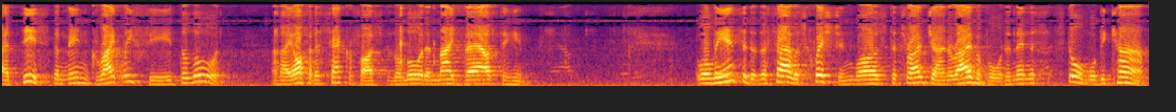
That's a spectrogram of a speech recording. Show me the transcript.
At this the men greatly feared the Lord, and they offered a sacrifice to the Lord and made vows to him. Well, the answer to the sailor's question was to throw Jonah overboard and then the storm would be calm.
